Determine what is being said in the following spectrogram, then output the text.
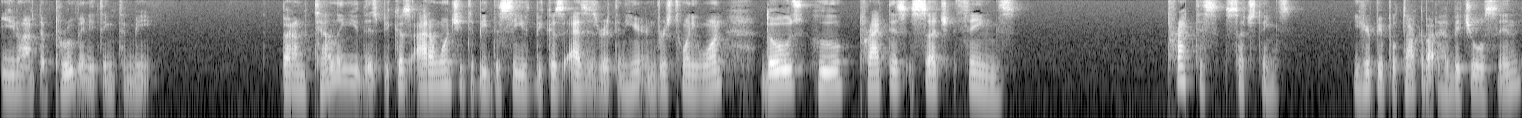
you don't have to prove anything to me. But I'm telling you this because I don't want you to be deceived. Because, as is written here in verse 21, those who practice such things, practice such things. You hear people talk about habitual sin.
